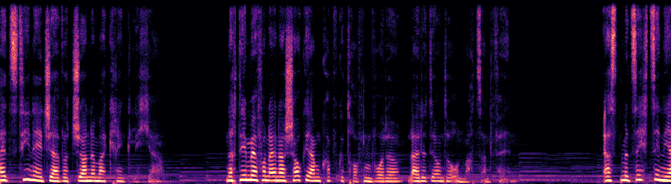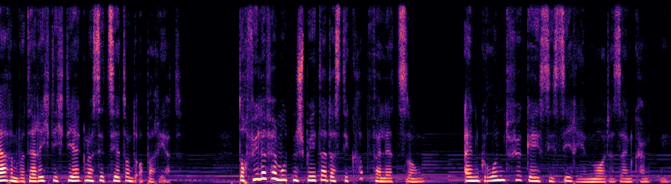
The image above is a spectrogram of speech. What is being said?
Als Teenager wird John immer kränklicher. Nachdem er von einer Schaukel am Kopf getroffen wurde, leidet er unter Ohnmachtsanfällen. Erst mit 16 Jahren wird er richtig diagnostiziert und operiert. Doch viele vermuten später, dass die Kopfverletzung ein Grund für Gacys Serienmorde sein könnten.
